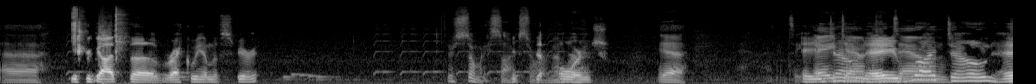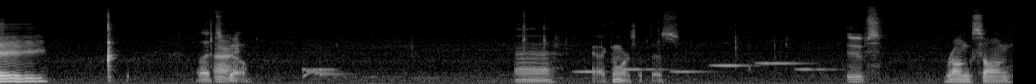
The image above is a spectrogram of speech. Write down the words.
Uh, You forgot the Requiem of Spirit? there's so many songs It's to remember. orange. Yeah. It's like A, down, A, right down, A. Let's All right. go. Uh, yeah, I can work with this. Oops. Wrong song.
